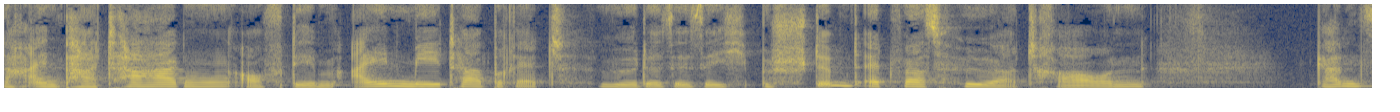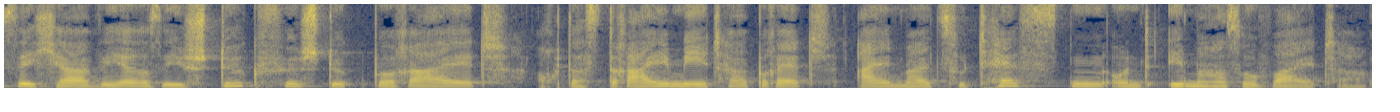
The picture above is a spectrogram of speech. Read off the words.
Nach ein paar Tagen auf dem Ein-Meter-Brett würde sie sich bestimmt etwas höher trauen. Ganz sicher wäre sie Stück für Stück bereit, auch das Drei-Meter-Brett einmal zu testen und immer so weiter.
